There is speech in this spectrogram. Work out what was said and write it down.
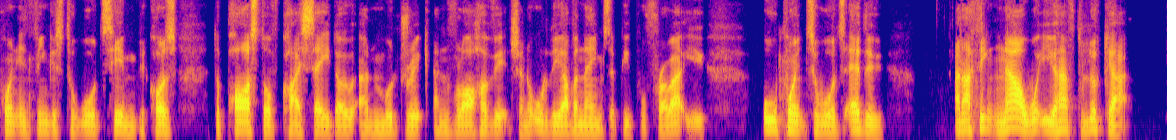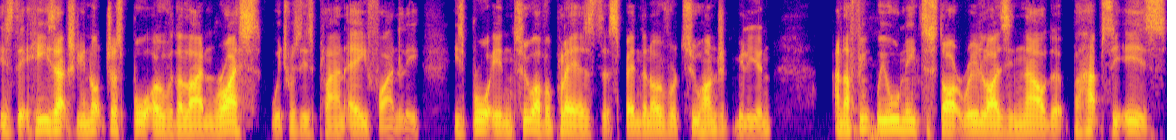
pointing fingers towards him because the past of Caicedo and Mudryk and Vlahovic and all of the other names that people throw at you all point towards Edu. And I think now what you have to look at is that he's actually not just brought over the line Rice, which was his plan A finally. He's brought in two other players that spending over 200 million. And I think we all need to start realizing now that perhaps it is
